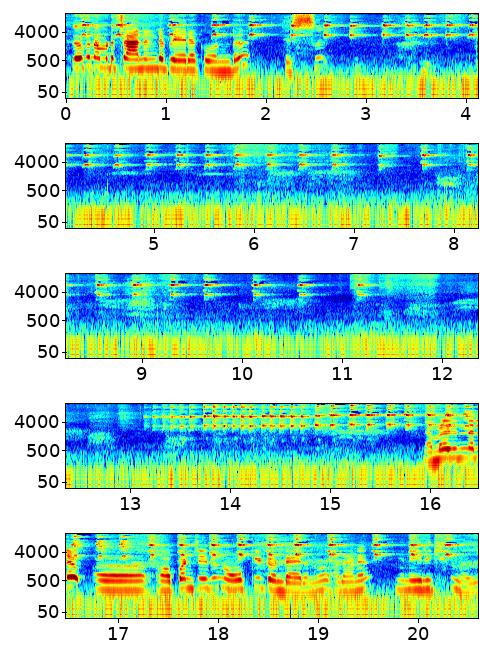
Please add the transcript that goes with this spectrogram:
ഇതൊക്കെ നമ്മുടെ ചാനലിന്റെ പേരൊക്കെ ഉണ്ട്. എസ് നമ്മളിത് ഇന്നലെ ഓപ്പൺ ചെയ്ത് നോക്കിയിട്ടുണ്ടായിരുന്നു. അതാണ് ഇങ്ങനെ ഇരിക്കുന്നത്.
